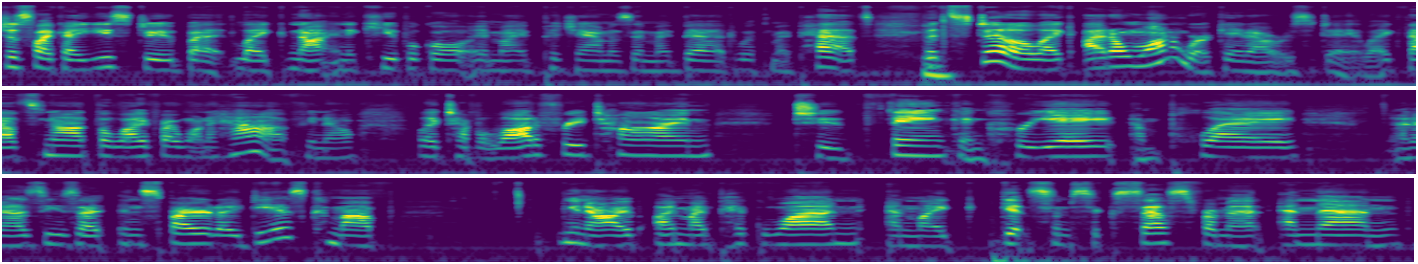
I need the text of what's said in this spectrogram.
just like I used to, but like not in a cubicle in my pajamas in my bed with my pets. But hmm. still, like I don't want to work eight hours a day. Like that's not the life I want to have, you know? I like to have a lot of free time to think and create and play. And as these uh, inspired ideas come up, you know, I, I might pick one and like get some success from it and then,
